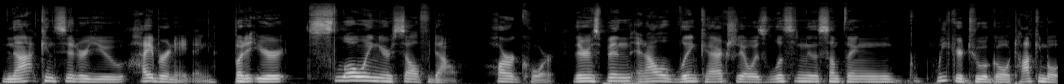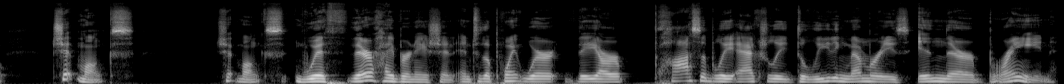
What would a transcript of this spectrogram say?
not consider you hibernating, but you're slowing yourself down hardcore. There's been, and I'll link actually, I was listening to something week or two ago talking about chipmunks. Chipmunks with their hibernation and to the point where they are possibly actually deleting memories in their brain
